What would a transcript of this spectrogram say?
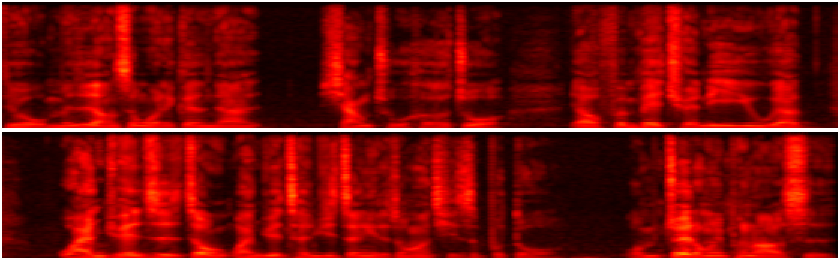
就我们日常生活里跟人家相处合作，要分配权利义务，要完全是这种完全程序正义的状况，其实不多。我们最容易碰到的是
